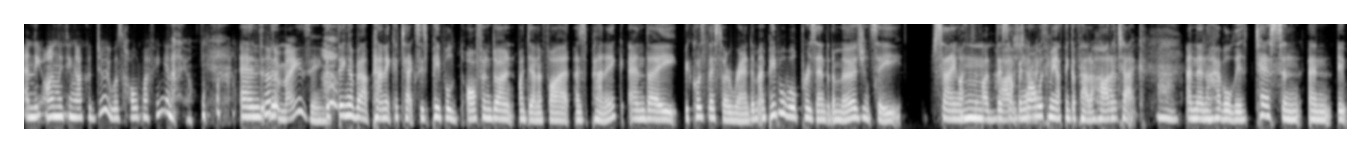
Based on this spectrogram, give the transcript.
And the only thing I could do was hold my fingernail. and Isn't that the- amazing? The thing about panic attacks is people often don't identify it as panic, and they because they're so random, and people will present an emergency saying, I th- I, "There's heart something wrong with me. I think I've had a heart, attack," and then I have all the tests, and and it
